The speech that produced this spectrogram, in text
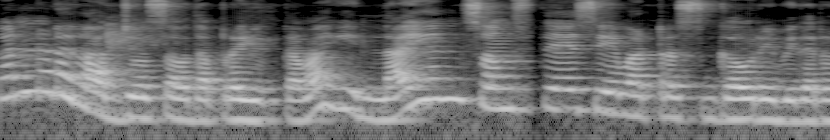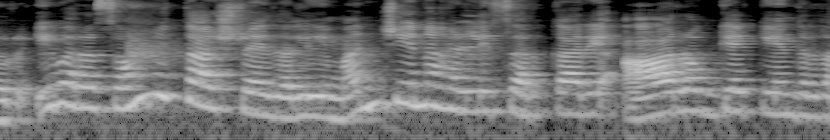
ಕನ್ನಡ ರಾಜ್ಯೋತ್ಸವದ ಪ್ರಯುಕ್ತವಾಗಿ ಲಯನ್ ಸಂಸ್ಥೆ ಸೇವಾ ಟ್ರಸ್ಟ್ ಗೌರಿ ಬಿದರೂರು ಇವರ ಸಂಯುಕ್ತ ಆಶ್ರಯದಲ್ಲಿ ಮಂಚೇನಹಳ್ಳಿ ಸರ್ಕಾರಿ ಆರೋಗ್ಯ ಕೇಂದ್ರದ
